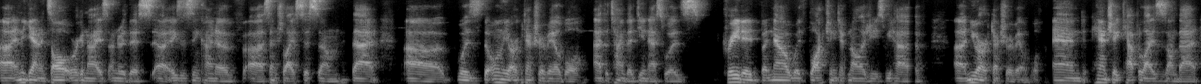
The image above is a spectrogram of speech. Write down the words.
Uh, and again, it's all organized under this uh, existing kind of uh, centralized system that uh, was the only architecture available at the time that DNS was created. But now with blockchain technologies, we have new architecture available. And Handshake capitalizes on that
